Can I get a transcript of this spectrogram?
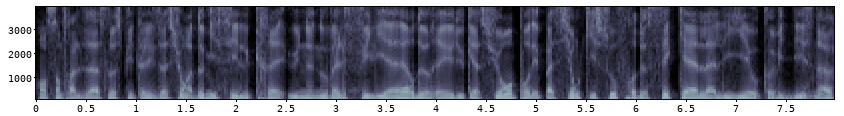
En Centre-Alsace, l'hospitalisation à domicile crée une nouvelle filière de rééducation pour les patients qui souffrent de séquelles liées au Covid-19.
